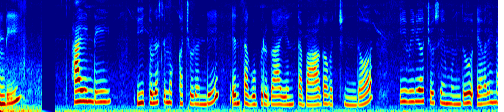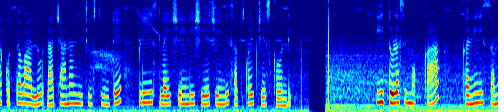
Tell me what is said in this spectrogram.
అండి. హాయ్ అండి. ఈ తులసి మొక్క చూడండి. ఎంత గుబురుగా ఎంత బాగా వచ్చిందో. ఈ వీడియో చూసే ముందు ఎవరైనా కొత్త వాళ్ళు నా ఛానల్ని చూస్తుంటే ప్లీజ్ లైక్ చేయండి షేర్ చేయండి సబ్స్క్రైబ్ చేసుకోండి. ఈ తులసి మొక్క కనీసం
